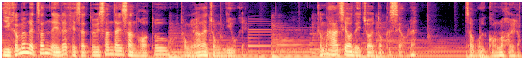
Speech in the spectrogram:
而咁樣嘅真理呢，其實對身體神學都同樣係重要嘅。咁下一次我哋再讀嘅時候呢，就會講落去啦。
